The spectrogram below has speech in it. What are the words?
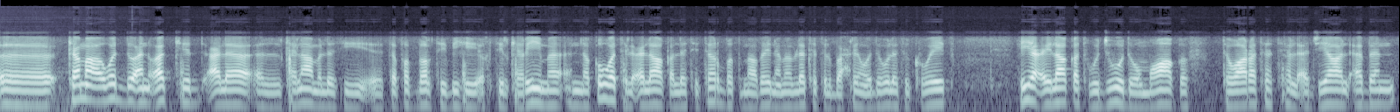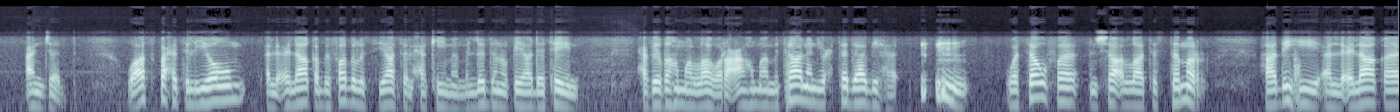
أه كما أود أن أؤكد على الكلام الذي تفضلت به أختي الكريمة أن قوة العلاقة التي تربط ما بين مملكة البحرين ودولة الكويت هي علاقة وجود ومواقف توارثتها الأجيال أبا عن جد. وأصبحت اليوم العلاقة بفضل السياسة الحكيمة من لدن القيادتين. حفظهم الله ورعاهما. مثالا يحتذى بها. وسوف إن شاء الله تستمر هذه العلاقة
